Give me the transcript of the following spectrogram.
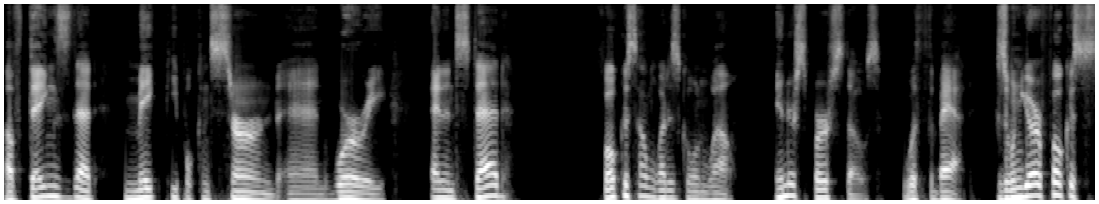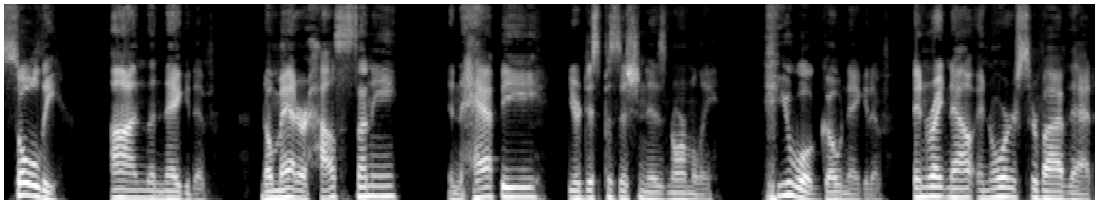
of things that make people concerned and worry, and instead focus on what is going well. Intersperse those with the bad. Because when you're focused solely on the negative, no matter how sunny and happy your disposition is normally, you will go negative. And right now, in order to survive that,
